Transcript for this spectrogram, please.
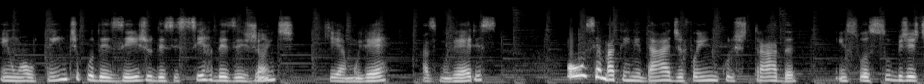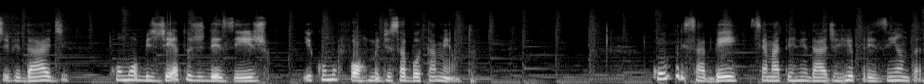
é um autêntico desejo desse ser desejante, que é a mulher, as mulheres, ou se a maternidade foi incrustada em sua subjetividade como objeto de desejo e como forma de sabotamento. Cumpre saber se a maternidade representa,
